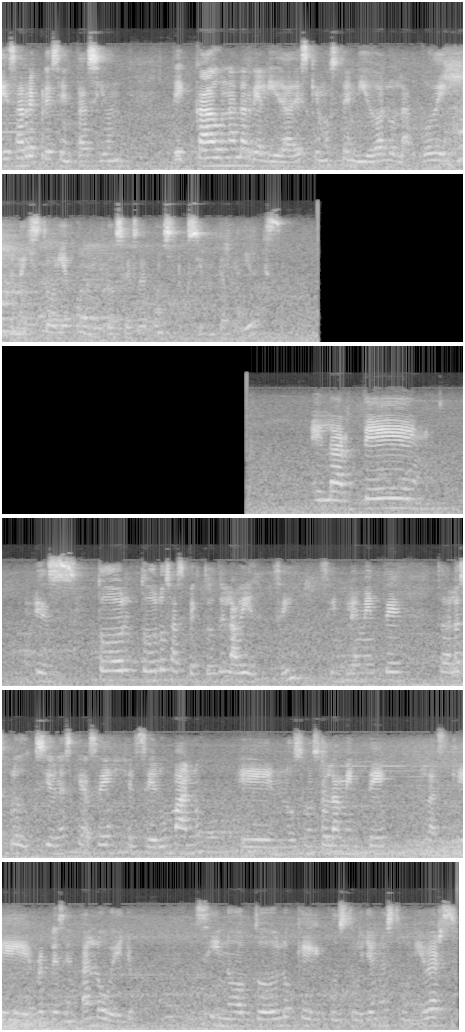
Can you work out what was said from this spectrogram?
esa representación de cada una de las realidades que hemos tenido a lo largo de, la historia con un proceso de construcción de realidades. el arte es todo, todos los aspectos de la vida, ¿sí? Simplemente todas las producciones que hace el ser humano eh, no son solamente las que representan lo bello, sino todo lo que construye nuestro universo.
